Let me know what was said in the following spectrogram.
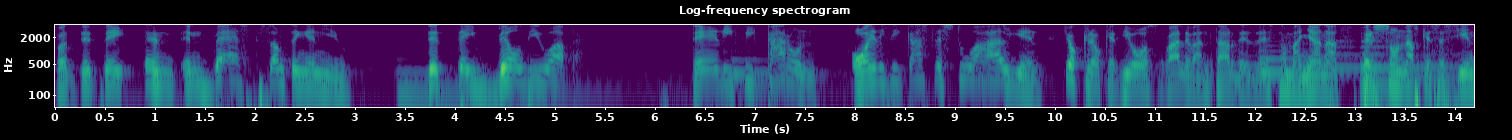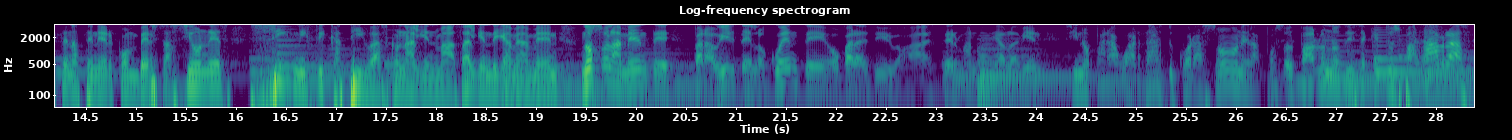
But did they in, invest something in you? Did they build you up? Te edificaron o edificaste tú a alguien. Yo creo que Dios va a levantar desde esta mañana personas que se sienten a tener conversaciones significativas con alguien más. Alguien dígame amén. No solamente para oírte elocuente o para decir, ah, este hermano sí habla bien, sino para guardar tu corazón. El apóstol Pablo nos dice que tus palabras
